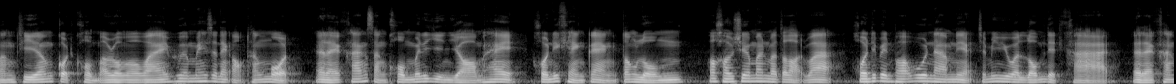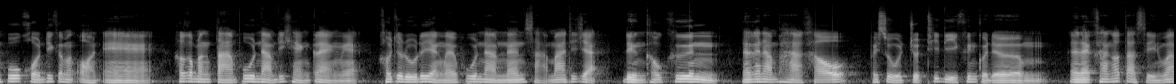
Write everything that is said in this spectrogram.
บางทีต้องกดข่มอารมณ์เอาไว้เพื่อไม่ให้แสดงออกทั้งหมด หลายๆครั้งสังคมไม่ได้ยินยอมให้คนที่แข็งแกร่งต้องล้ม เพราะเขาเชื่อมั่นมาตลอดว่า คนที่เป็นเพราะผู้นำเนี่ยจะไม่มีวันล้มเด็ดขาด หลายๆครั้งผู้คนที่กำลังอ่อนแอ เขากำลังตามผู้นำที่แข็งแกร่งเนี่ย เขาจะรู้ได้อย่างไรผู้นำนั้นสามารถที่จะดึงเขาขึ้น แล้วก็นำพาเขาไปสู่จุดที่ดีขึ้นกว่าเดิม หลายๆครั้งเขาตัดสินว่า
